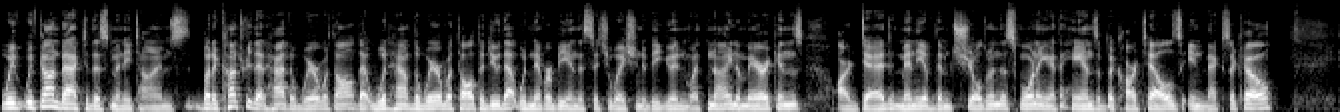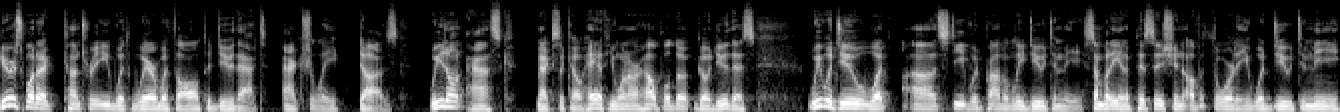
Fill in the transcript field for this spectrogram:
we've, we've gone back to this many times, but a country that had the wherewithal, that would have the wherewithal to do that, would never be in this situation to begin with. Nine Americans are dead, many of them children this morning at the hands of the cartels in Mexico. Here's what a country with wherewithal to do that actually does. We don't ask Mexico, hey, if you want our help, we'll do- go do this we would do what uh, Steve would probably do to me. Somebody in a position of authority would do to me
